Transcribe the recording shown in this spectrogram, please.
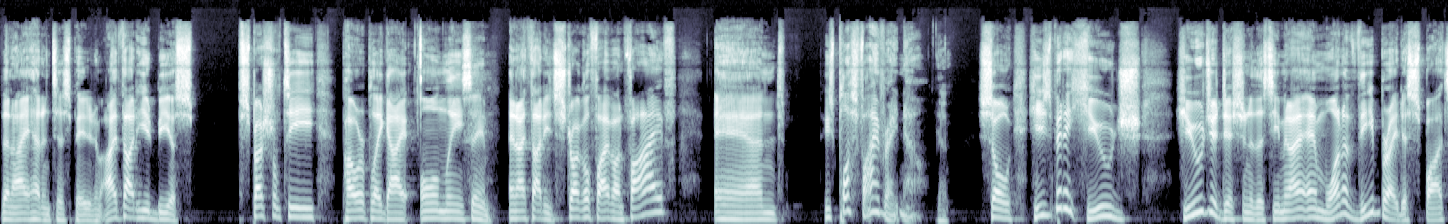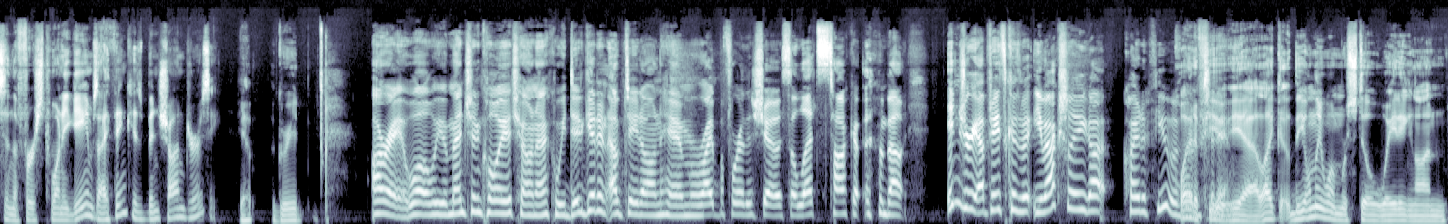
than I had anticipated him. I thought he'd be a s- specialty power play guy only. Same. And I thought he'd struggle five on five, and he's plus five right now. Yep. So he's been a huge, huge addition to this team. And I am one of the brightest spots in the first 20 games, I think, has been Sean Durzi. Yep, agreed. All right. Well, we mentioned Kolyachonok. We did get an update on him right before the show. So let's talk about injury updates because you've actually got quite a few of Quite them a few, today. yeah. Like the only one we're still waiting on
